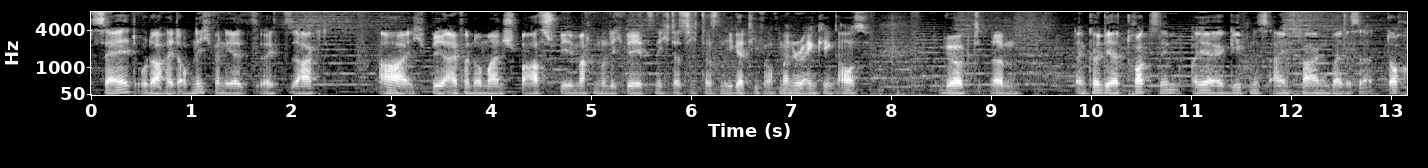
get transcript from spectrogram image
zählt oder halt auch nicht, wenn ihr jetzt, jetzt sagt, ah, ich will einfach nur mal ein Spaßspiel machen und ich will jetzt nicht, dass sich das negativ auf mein Ranking auswirkt. Ähm, dann könnt ihr trotzdem euer Ergebnis eintragen, weil das ja doch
